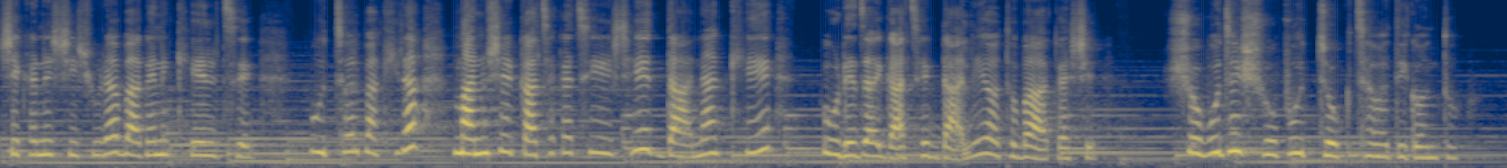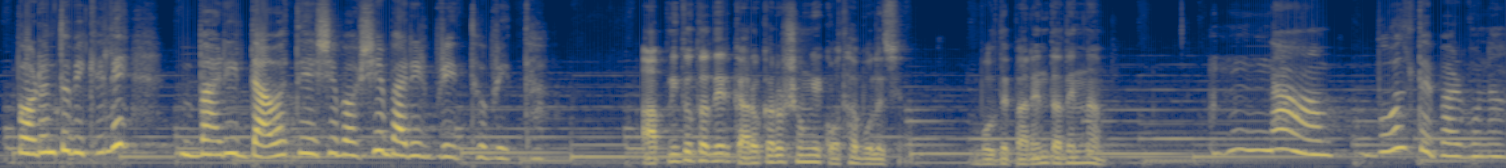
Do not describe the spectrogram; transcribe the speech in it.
সেখানে শিশুরা বাগানে খেলছে। উজ্জ্বল পাখিরা মানুষের কাছাকাছি এসে দানা খেয়ে উড়ে যায় গাছের ডালে অথবা আকাশে। সবুজে সবুজ চোখ ছাওয়া দিগন্ত। পরন্ত বিকেলে বাড়ির দাওয়াতে এসে বসে বাড়ির বৃদ্ধ বৃদ্ধা। আপনি তো তাদের কারও কারও সঙ্গে কথা বলেছেন। বলতে পারেন তাদের নাম? না বলতে পারব না।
